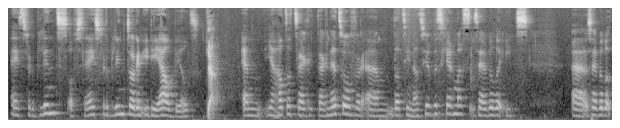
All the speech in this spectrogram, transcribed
Hij is verblind, of zij is verblind door een ideaalbeeld. Ja. En je had het daar, daarnet over um, dat die natuurbeschermers, zij willen iets uh, zij willen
